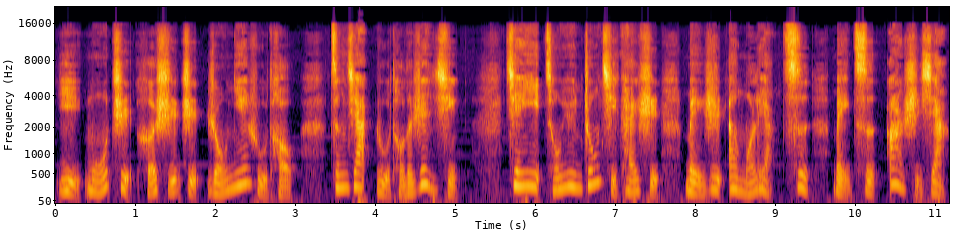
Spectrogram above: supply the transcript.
以拇指和食指揉捏乳头，增加乳头的韧性。建议从孕中期开始，每日按摩两次，每次二十下。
